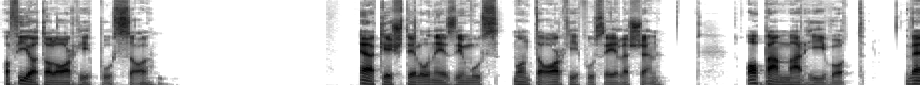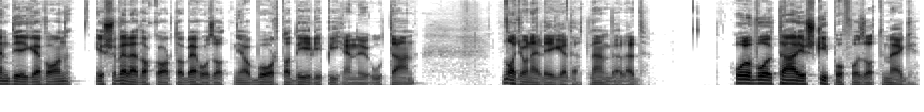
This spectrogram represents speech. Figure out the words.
a fiatal Archipusszal. Elkéstél, Onézimus, mondta Archipusz élesen. Apám már hívott. Vendége van, és veled akarta behozatni a bort a déli pihenő után. Nagyon elégedetlen veled. Hol voltál, és kipofozott meg?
